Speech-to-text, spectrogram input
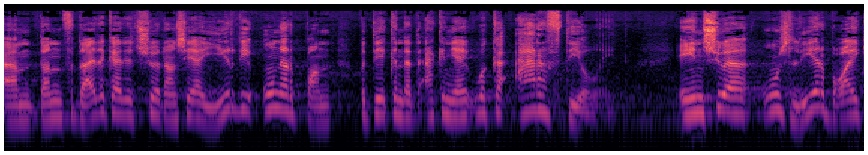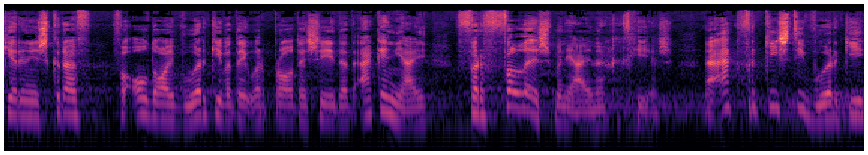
ehm um, dan verduidelik hy dit so, dan sê hy hierdie onderpand beteken dat ek en jy ook 'n erfdeel het. En so ons leer baie keer in die skrif vir al daai woordjie wat hy oor praat, hy sê dat ek en jy vervul is met die Heilige Gees. Nou ek verkies die woordjie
